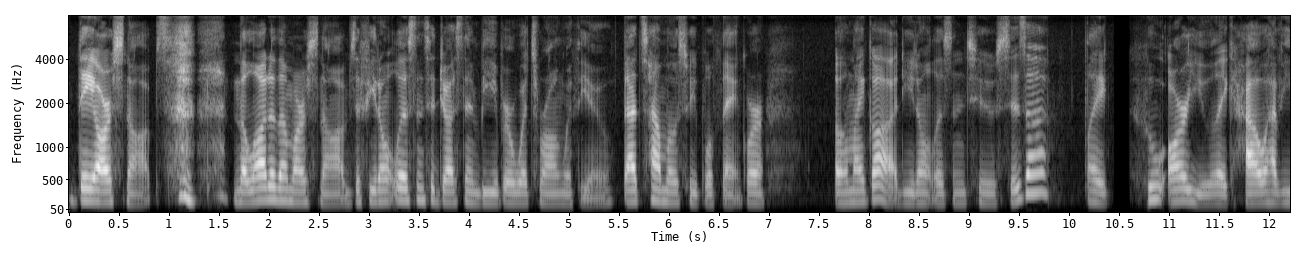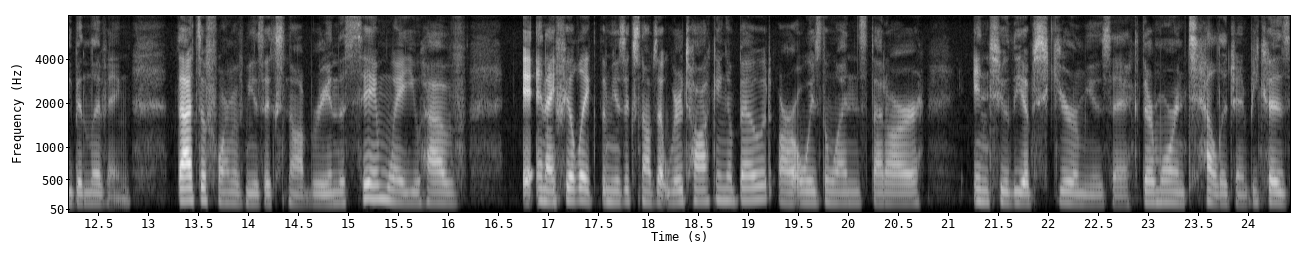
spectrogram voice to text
They are snobs. and a lot of them are snobs. If you don't listen to Justin Bieber, what's wrong with you? That's how most people think. Or, oh my God, you don't listen to SZA? Like, who are you? Like, how have you been living? That's a form of music snobbery. In the same way, you have, and I feel like the music snobs that we're talking about are always the ones that are into the obscure music. They're more intelligent because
